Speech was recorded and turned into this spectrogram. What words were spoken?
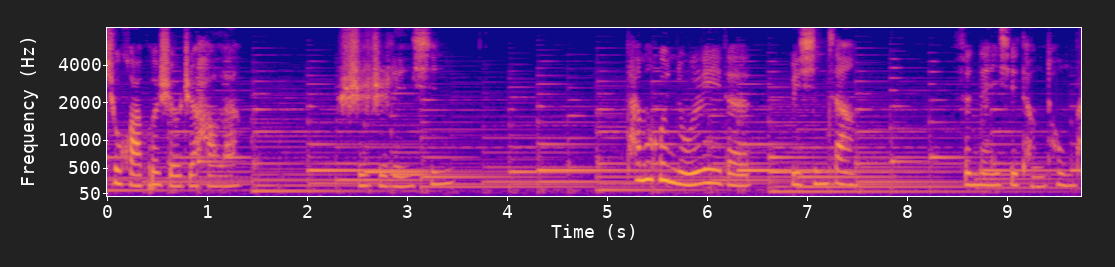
就划破手指好了，十指连心，他们会努力的为心脏。分担一些疼痛吧。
